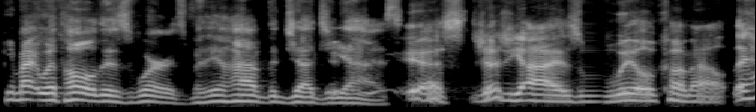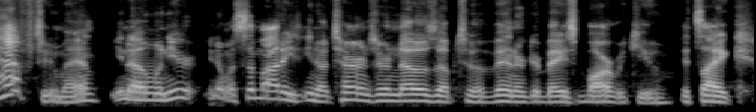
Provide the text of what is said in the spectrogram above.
He might withhold his words, but he'll have the judgy eyes. yes. Judgy eyes will come out. They have to, man. You know, when you're, you know, when somebody, you know, turns their nose up to a vinegar based barbecue, it's like,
